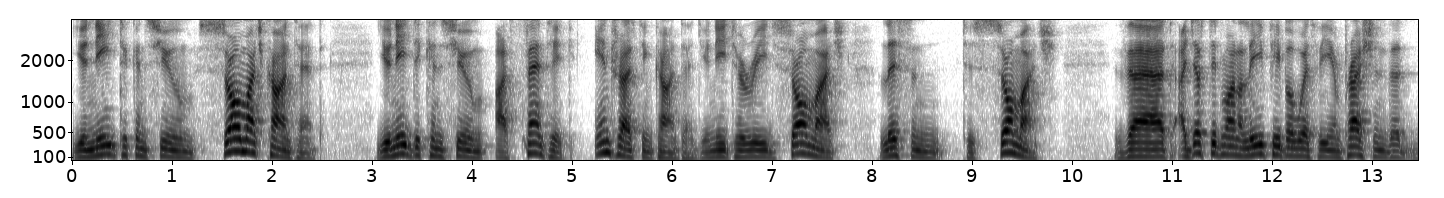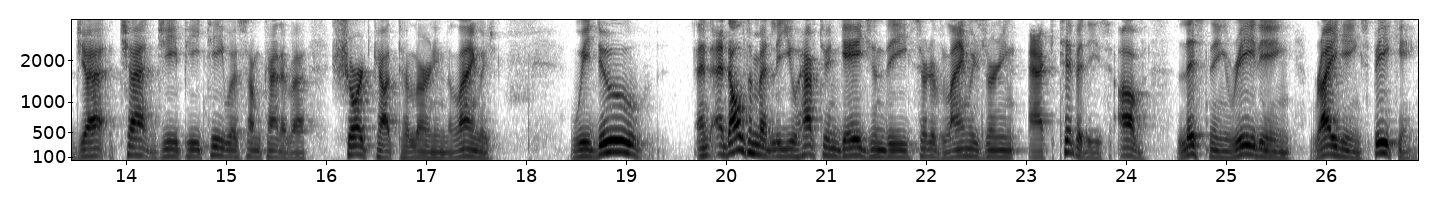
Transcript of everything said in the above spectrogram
you need to consume so much content. You need to consume authentic, interesting content. You need to read so much, listen to so much that I just didn't want to leave people with the impression that Chat GPT was some kind of a shortcut to learning the language. We do and, and ultimately, you have to engage in the sort of language learning activities of listening, reading, writing, speaking.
